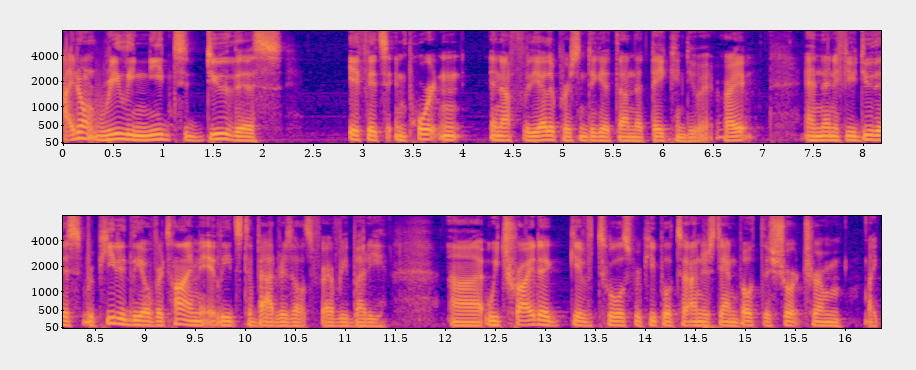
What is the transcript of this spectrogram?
I don't really need to do this if it's important enough for the other person to get done that they can do it, right? And then if you do this repeatedly over time, it leads to bad results for everybody. Uh, we try to give tools for people to understand both the short term, like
